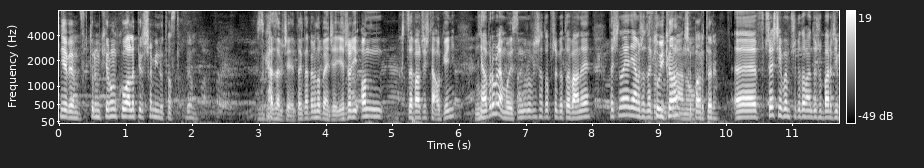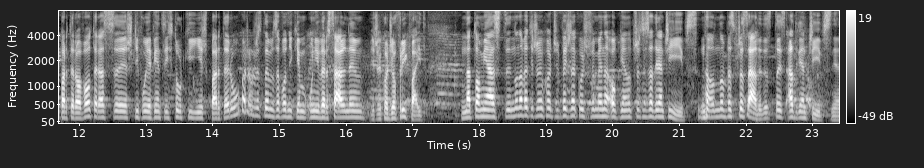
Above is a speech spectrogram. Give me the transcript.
nie wiem w którym kierunku, ale pierwsza minuta stawiam. Zgadzam się, tak na pewno będzie. Jeżeli on chce walczyć na ogień, nie ma problemu, jestem również na to przygotowany. Znaczy, no ja nie mam żadnego Stójka planu. czy parter? E, wcześniej byłem przygotowany dużo bardziej parterowo, teraz e, szlifuję więcej stulki niż parteru. Uważam, że jestem zawodnikiem uniwersalnym, jeżeli chodzi o free fight. Natomiast, no nawet jeżeli chodzi wejść na jakąś wymianę ognia, no przecież to jest Adrian Chips. No, no bez przesady, to jest, to jest Adrian Chips, nie?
